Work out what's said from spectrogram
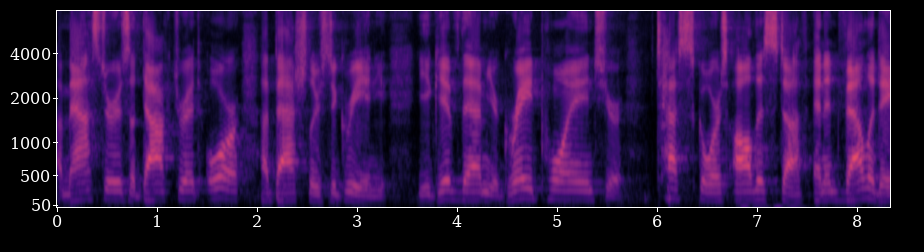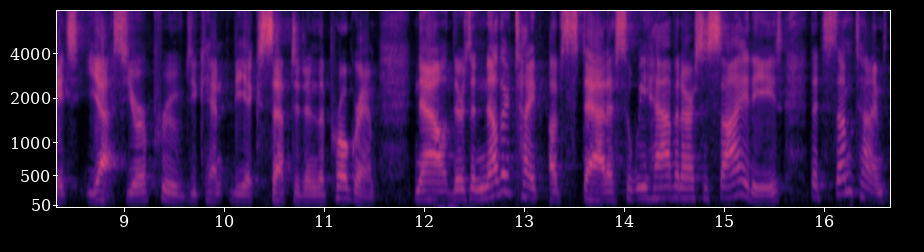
a master's, a doctorate, or a bachelor's degree. And you, you give them your grade points, your test scores, all this stuff, and it validates yes, you're approved, you can be accepted into the program. Now, there's another type of status that we have in our societies that sometimes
